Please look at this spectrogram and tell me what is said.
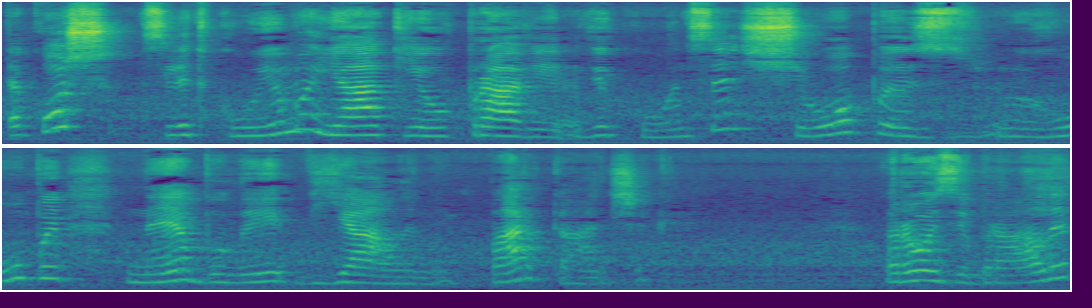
Також слідкуємо, як і у вправі віконце, щоб губи не були в'ялими. Парканчик. Розібрали,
